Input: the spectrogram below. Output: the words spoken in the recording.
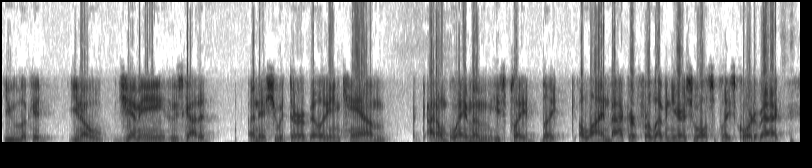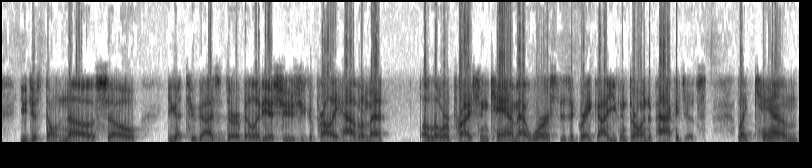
you look at you know Jimmy, who's got a an issue with durability, and Cam. I don't blame him. He's played like a linebacker for 11 years, who also plays quarterback. You just don't know. So you got two guys with durability issues. You could probably have them at a lower price, and Cam, at worst, is a great guy you can throw into packages. Like Cam,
